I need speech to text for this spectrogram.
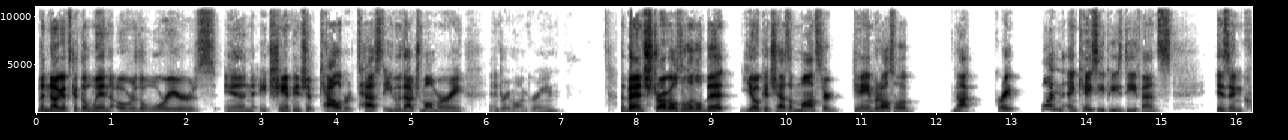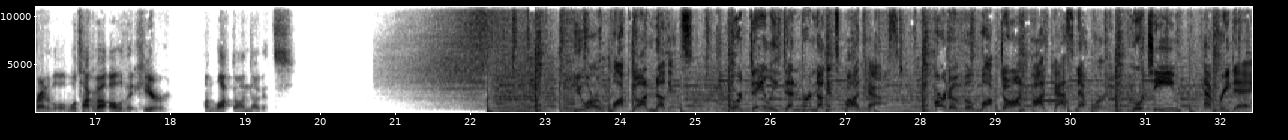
The Nuggets get the win over the Warriors in a championship caliber test, even without Jamal Murray and Draymond Green. The bench struggles a little bit. Jokic has a monster game, but also a not great one. And KCP's defense is incredible. We'll talk about all of it here on Locked On Nuggets. You are Locked On Nuggets, your daily Denver Nuggets podcast part of the Locked On Podcast Network. Your team every day.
